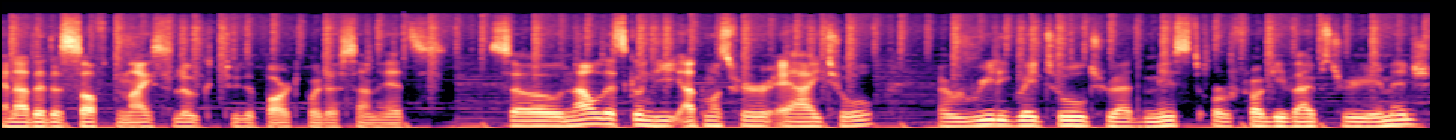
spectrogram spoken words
and added a soft nice look to the part where the sun hits. So now let's go in the Atmosphere AI tool, a really great tool to add mist or foggy vibes to your image,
